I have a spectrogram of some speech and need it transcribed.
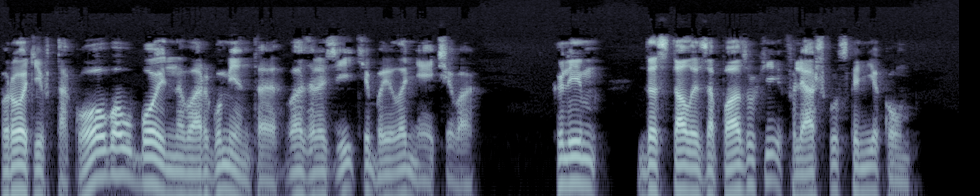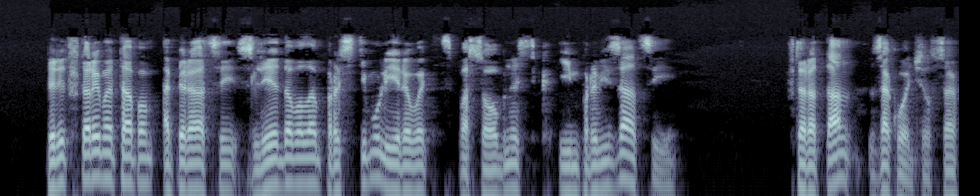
Против такого убойного аргумента возразить было нечего. Клим достал из-за пазухи фляжку с коньяком. Перед вторым этапом операции следовало простимулировать способность к импровизации. Второтан закончился.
